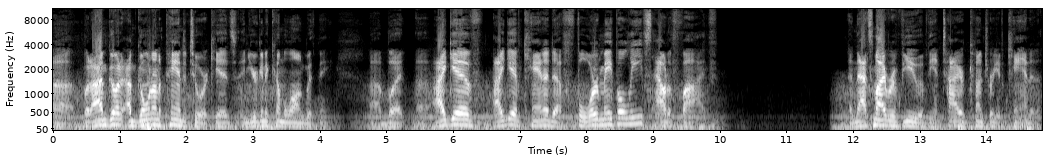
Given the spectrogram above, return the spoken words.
Uh, but I'm going. I'm going on a panda tour, kids, and you're going to come along with me. Uh, but uh, I give I give Canada four maple leafs out of five, and that's my review of the entire country of Canada.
